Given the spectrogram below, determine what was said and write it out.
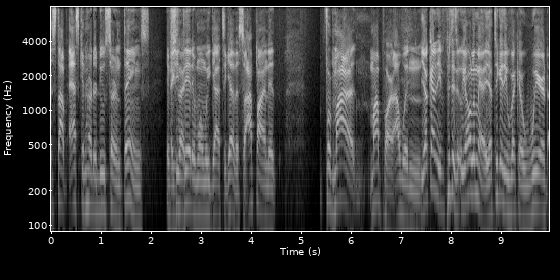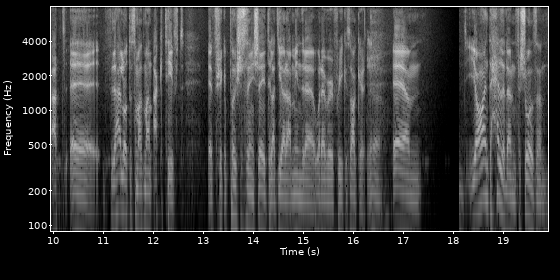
stop asking her to do certain things if she did it when we got together? So I find it, for my my part, I wouldn't. Jag kan, precis, och jag håller med. Jag tycker det verkar weird att, eh, för det här låter som att man aktivt eh, försöker pusha sin tjej till att göra mindre whatever freaky saker. Ehm, jag har inte heller den förståelsen.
